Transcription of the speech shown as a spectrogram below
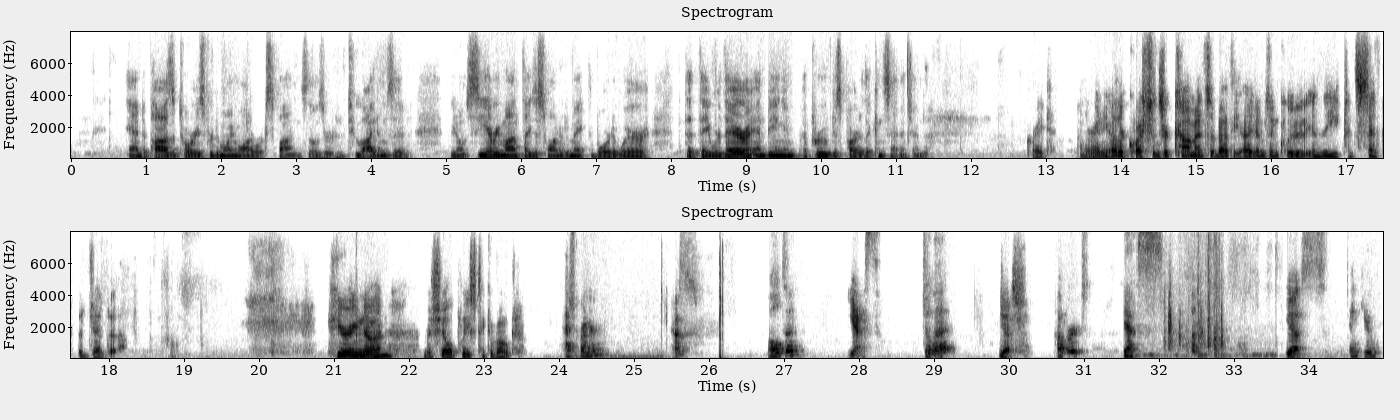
and depositories for Des Moines Waterworks funds. Those are two items that we don't see every month. I just wanted to make the board aware that they were there and being approved as part of the consent agenda. Great. Are there any other questions or comments about the items included in the consent agenda? Hearing none, Michelle, please take a vote. Ashburner, Yes. Bolton, Yes. Gillette, Yes. Hubbard. Yes. Yes. Thank you.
